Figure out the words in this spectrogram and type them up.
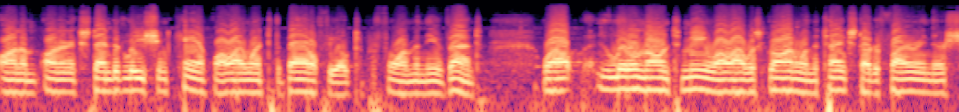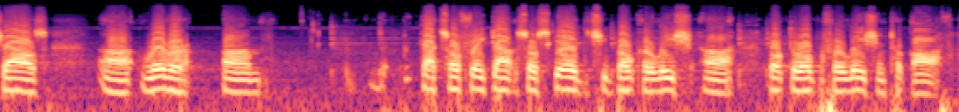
on a, on an extended leash in camp while I went to the battlefield to perform in the event. Well, little known to me, while I was gone, when the tanks started firing their shells, uh, River um, got so freaked out and so scared that she broke her leash uh, broke the rope of her leash and took off.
